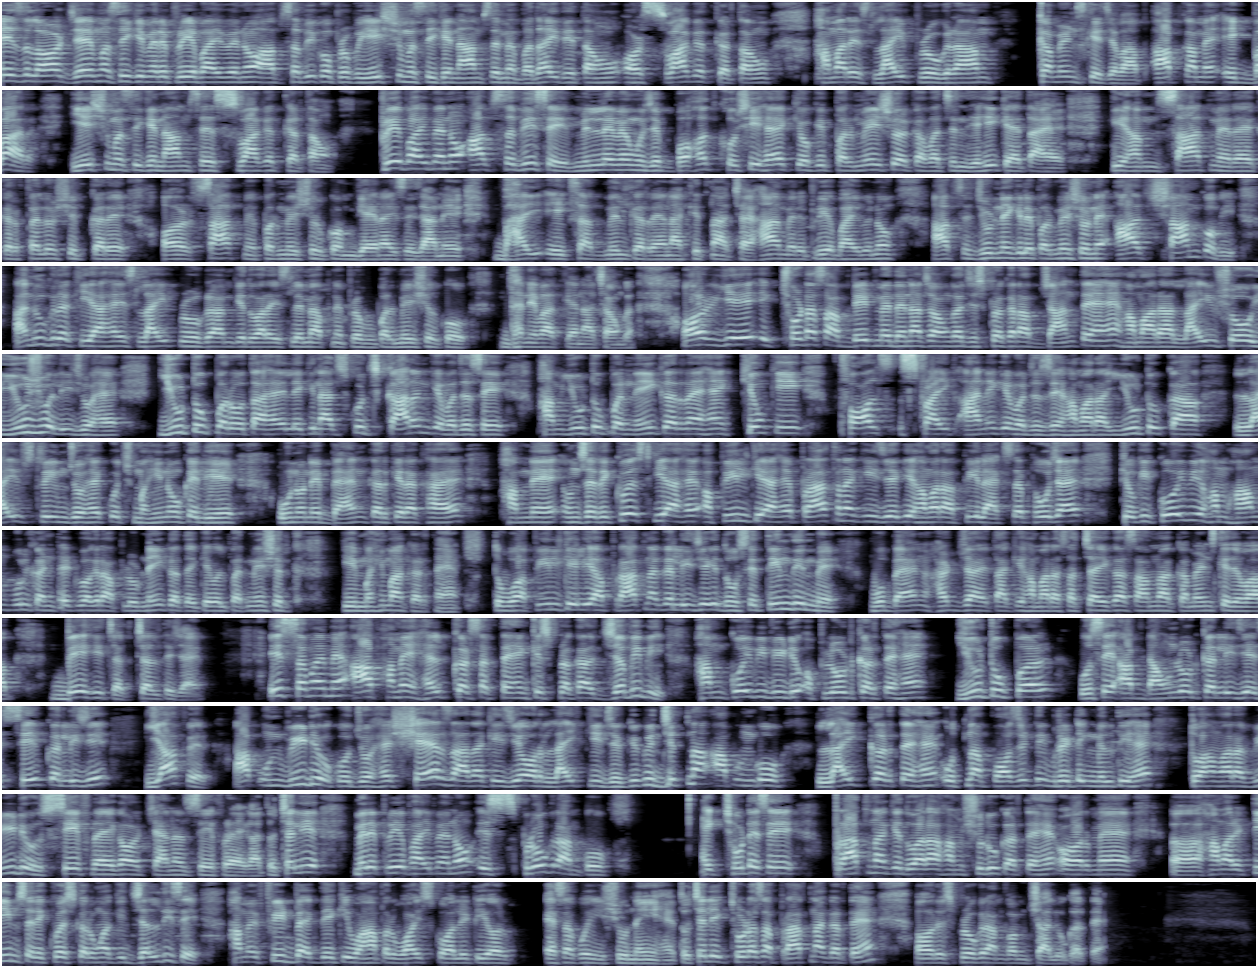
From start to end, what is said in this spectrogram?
Praise Lord जय मसीह के मेरे प्रिय भाई बहनों आप सभी को प्रभु यीशु मसीह के नाम से मैं बधाई देता हूँ और स्वागत करता हूँ हमारे इस लाइव प्रोग्राम कमेंट्स के जवाब। आपका मैं एक बार यीशु मसीह के नाम से स्वागत करता हूँ। प्रिय भाई बहनों आप सभी से मिलने में मुझे बहुत खुशी है क्योंकि परमेश्वर का वचन यही कहता है कि हम साथ में रहकर फेलोशिप करें और साथ में परमेश्वर को हम गहराई से जाने। भाई एक साथ मिलकर रहना कितना अच्छा है। हाँ मेरे प्रिय भाई बहनों आपसे जुड़ने के लिए परमेश्वर ने आज शाम को भी अनुग्रह किया है इस लाइव प्रोग्राम के द्वारा, इसलिए मैं अपने प्रभु परमेश्वर को धन्यवाद कहना चाहूँगा। और ये एक छोटा सा अपडेट मैं देना चाहूँगा, जिस प्रकार आप जानते हैं, हमारा लाइव शो यूजली जो है यूट्यूब पर होता है, लेकिन आज कुछ कारण के वजह से हम यूट्यूब यूट्यूब पर नहीं कर रहे हैं, क्योंकि फॉल्स स्ट्राइक आने की वजह से हमारा यूट्यूब का लाइव स्ट्रीम जो है कुछ महीनों के लिए उन्होंने बैन करके रखा है। हमने उनसे रिक्वेस्ट किया है अपील किया है, प्रार्थना कीजिए कि हमारा अपील एक्सेप्ट हो जाए, क्योंकि कोई भी हम हार्मफुल कंटेंट वगैरह अपलोड नहीं करते, केवल परमेश्वर की महिमा करते हैं। तो वो अपील के लिए आप प्रार्थना कर लीजिए कि दो से तीन दिन में वो बैन हट जाए, ताकि हमारा सच्चाई का सामना कमेंट्स के जवाब बेहिचक चलते जाए। इस समय में आप हमें हेल्प कर सकते हैं किस प्रकार जब भी हम कोई भी वीडियो अपलोड करते हैं यूट्यूब पर, उसे आप डाउनलोड कर लीजिए सेव कर लीजिए, या फिर आप उन वीडियो को जो है शेयर ज़्यादा कीजिए और लाइक कीजिए, क्योंकि जितना आप उनको लाइक करते हैं, उतना पॉजिटिव रेटिंग मिलती है तो हमारा वीडियो सेफ़ रहेगा और चैनल सेफ़ रहेगा। तो चलिए, मेरे प्रिय भाई बहनों इस प्रोग्राम को एक छोटे से प्रार्थना के द्वारा हम शुरू करते हैं और मैं आ, हमारी टीम से रिक्वेस्ट करूँगा कि जल्दी से हमें फीडबैक दे कि वहाँ पर वॉइस क्वालिटी और ऐसा कोई इश्यू नहीं है। तो चलिए एक छोटा सा प्रार्थना करते हैं और इस प्रोग्राम को हम चालू करते हैं।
